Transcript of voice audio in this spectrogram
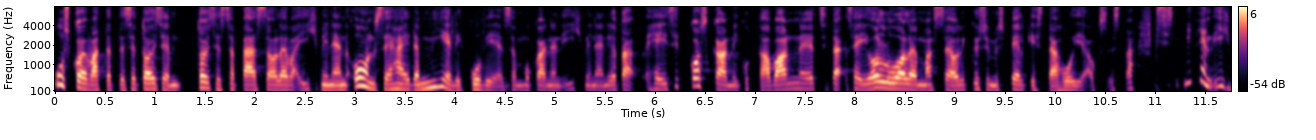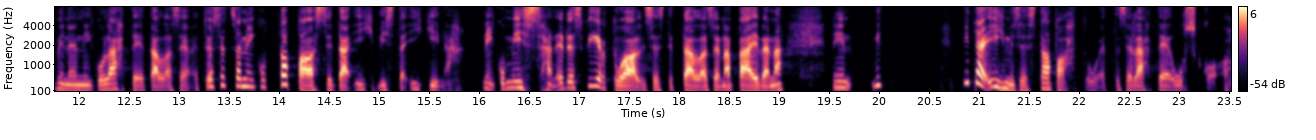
uskoivat, että se toisen, toisessa päässä oleva ihminen on se heidän mielikuviensa mukainen ihminen, jota he ei sitten koskaan niin kuin tavanneet, sitä, se ei ollut olemassa ja oli kysymys pelkistään huijauksesta. Siis miten ihminen niin kuin lähtee tällaiseen, että jos et sä niin kuin tapaa sitä ihmistä ikinä, niin kuin missään, edes virtuaalisesti tällaisena päivänä, niin mit, mitä ihmisessä tapahtuu, että se lähtee uskoon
